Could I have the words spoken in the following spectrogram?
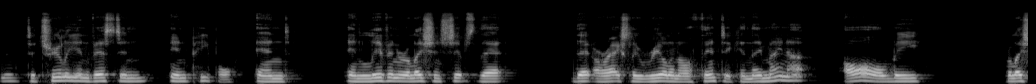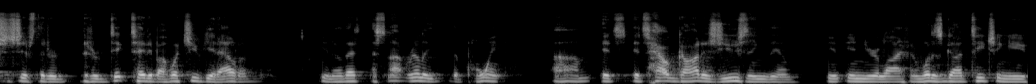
you know, to truly invest in in people and and live in relationships that that are actually real and authentic, and they may not all be relationships that are that are dictated by what you get out of them. You know, that that's not really the point. Um, it's it's how God is using them in, in your life and what is God teaching you,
